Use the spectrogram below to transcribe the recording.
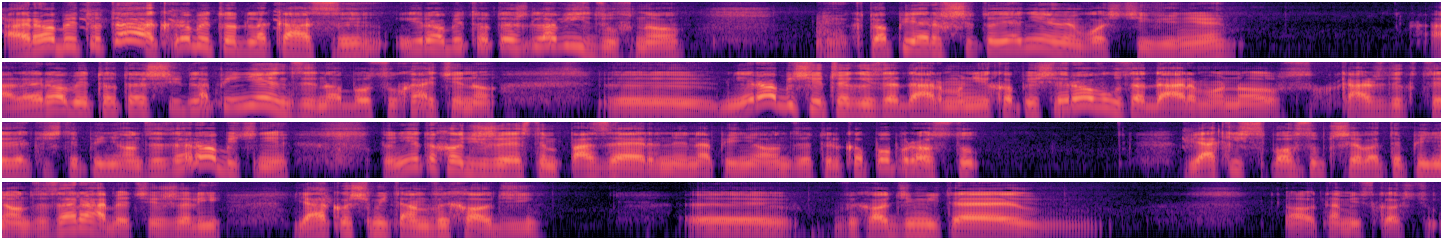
A robię to tak, robię to dla kasy i robię to też dla widzów, no. Kto pierwszy, to ja nie wiem właściwie, nie? Ale robię to też i dla pieniędzy, no bo słuchajcie, no yy, nie robi się czegoś za darmo, nie kopie się rowów za darmo, no każdy chce jakieś te pieniądze zarobić, nie? To nie to chodzi, że jestem pazerny na pieniądze, tylko po prostu w jakiś sposób trzeba te pieniądze zarabiać. Jeżeli jakoś mi tam wychodzi, yy, wychodzi mi te, o tam jest kościół,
